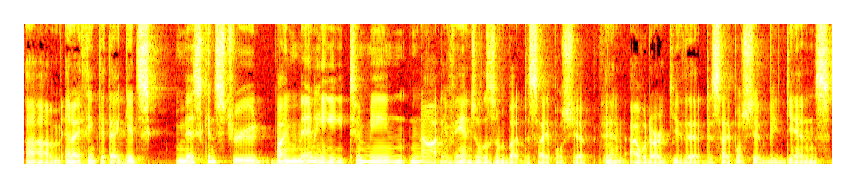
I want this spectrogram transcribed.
Um, and I think that that gets misconstrued by many to mean not evangelism but discipleship. And I would argue that discipleship begins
